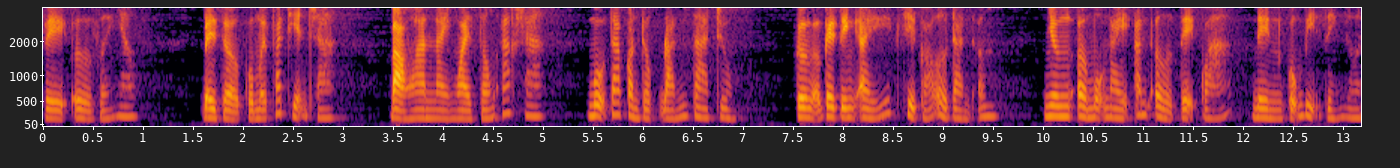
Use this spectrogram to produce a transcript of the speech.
về ở với nhau. Bây giờ cô mới phát hiện ra, Bảo hoàn này ngoài sống ác ra, mụ ta còn độc đoán ra trường. Cường ngỡ cây tính ấy chỉ có ở đàn ông, nhưng ở mụ này ăn ở tệ quá nên cũng bị dính luôn.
